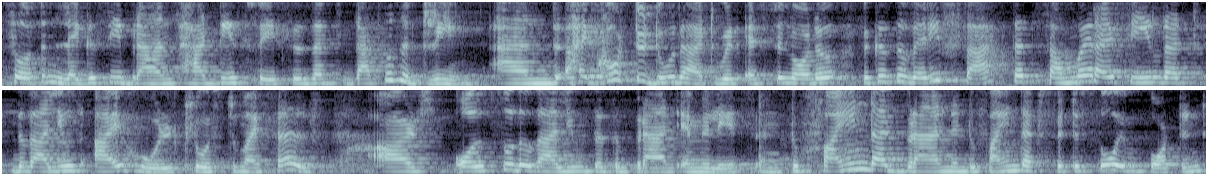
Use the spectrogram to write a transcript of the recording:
certain legacy brands had these faces, and that was a dream. And I got to do that with Estee Lauder because the very fact that somewhere I feel that the values I hold close to myself are also the values that the brand emulates and to find that brand and to find that fit is so important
